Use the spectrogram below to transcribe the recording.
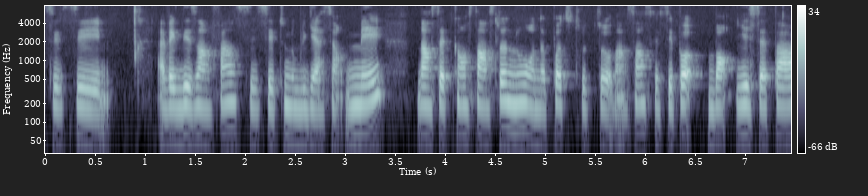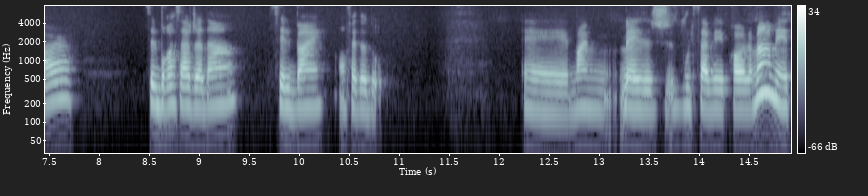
C'est, avec des enfants, c'est, une obligation. Mais dans cette constance-là, nous, on n'a pas de structure, dans le sens que c'est pas bon, il est 7 heures, c'est le brossage de dents, c'est le bain, on fait dodo. Euh, même, ben, vous le savez probablement, mais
